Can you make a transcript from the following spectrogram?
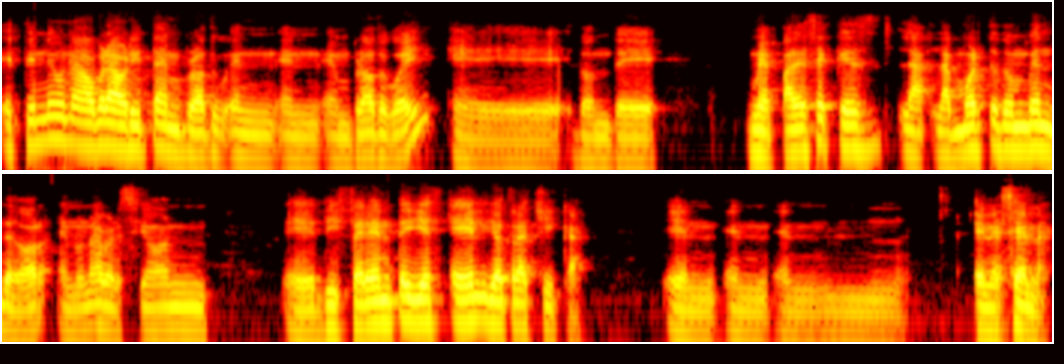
eh, tiene una obra ahorita en Broadway, en, en- en Broadway, eh, donde me parece que es la, la muerte de un vendedor en una versión eh, diferente y es él y otra chica en, en- en- en escena.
